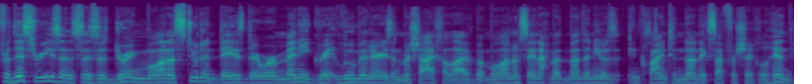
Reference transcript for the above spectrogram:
For this reason, says that during Mulana student days, there were many great luminaries and mashayikh alive, but Mulana Hussein Ahmad Madani was inclined to none except for Sheikh al-Hind.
